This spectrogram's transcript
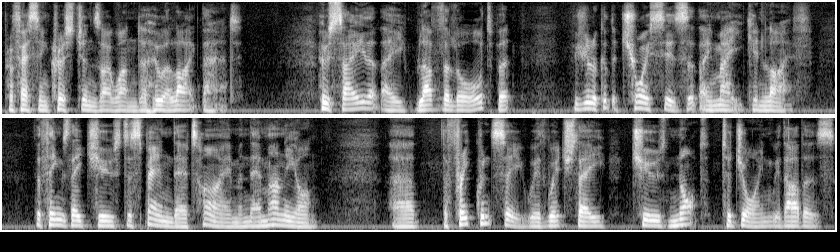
professing Christians, I wonder, who are like that? Who say that they love the Lord, but as you look at the choices that they make in life, the things they choose to spend their time and their money on, uh, the frequency with which they choose not to join with others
